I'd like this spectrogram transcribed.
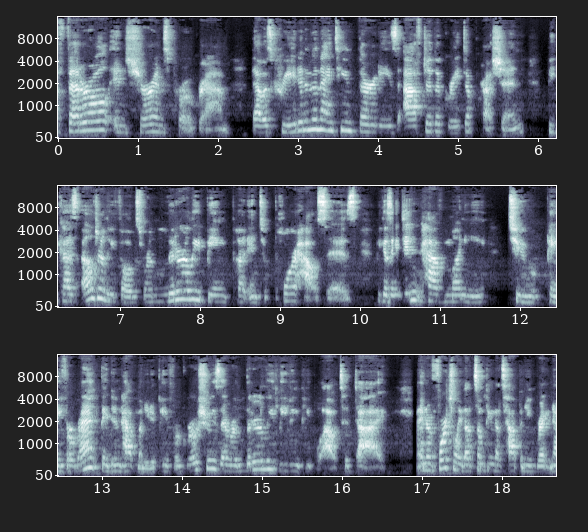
federal insurance program that was created in the 1930s after the Great Depression because elderly folks were literally being put into poorhouses because they didn't have money to pay for rent. They didn't have money to pay for groceries. They were literally leaving people out to die. And unfortunately, that's something that's happening right now.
